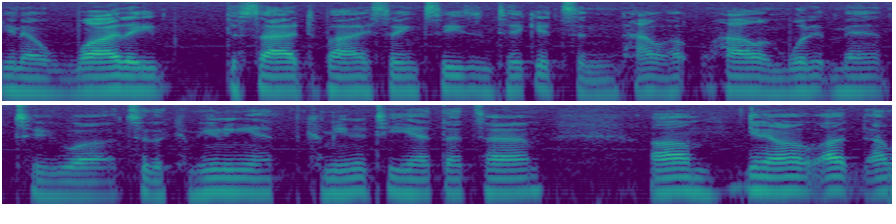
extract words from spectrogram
you know why they decided to buy Saint season tickets and how how and what it meant to uh, to the community at, community at that time. Um, you know, I, I,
